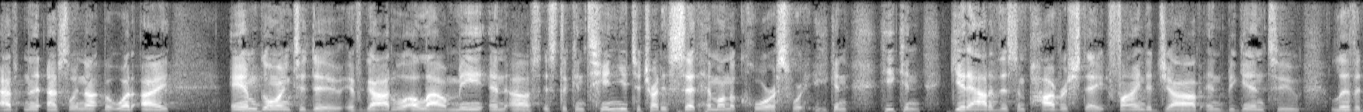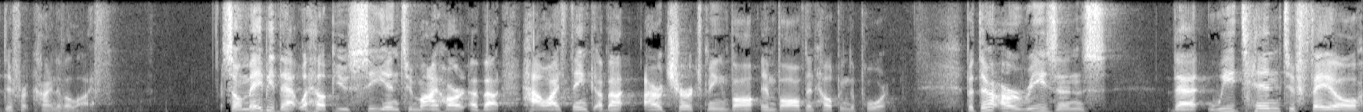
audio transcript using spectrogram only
Absolutely not. But what I am going to do, if God will allow me and us, is to continue to try to set him on the course where he can, he can get out of this impoverished state, find a job, and begin to live a different kind of a life. So maybe that will help you see into my heart about how I think about our church being involved in helping the poor. But there are reasons that we tend to fail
